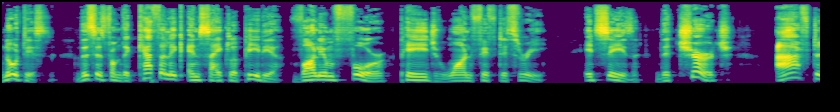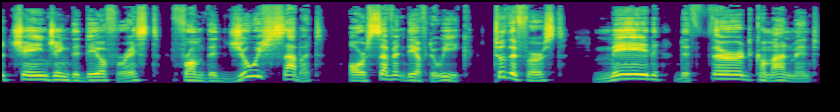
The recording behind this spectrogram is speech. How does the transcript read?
Notice, this is from the Catholic Encyclopedia, Volume 4, page 153. It says, The Church, after changing the day of rest from the Jewish Sabbath, or seventh day of the week, to the first, made the third commandment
